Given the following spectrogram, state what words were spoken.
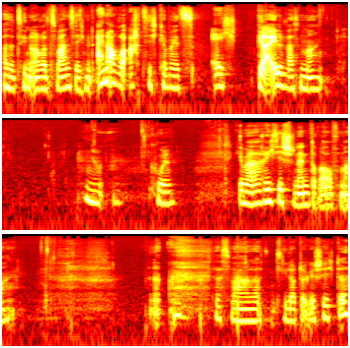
Also 10,20 Euro. Mit 1,80 Euro kann man jetzt echt geil was machen. Ja, cool. Geh mal richtig schnell drauf machen. Das war die Lotto-Geschichte.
